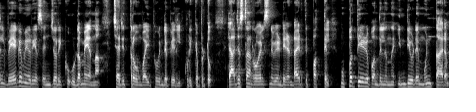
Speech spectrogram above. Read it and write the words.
ഇന്ത്യക്കാരിൽ വേഗമേറിയ സെഞ്ചുറിക്ക് ഉടമയെന്ന ചരിത്രവും വൈഭവിന്റെ പേരിൽ കുറിക്കപ്പെട്ടു. രാജസ്ഥാൻ റോയൽസിന് വേണ്ടി രണ്ടായിരത്തി പത്തിൽ മുപ്പത്തിയേഴ് പന്തിൽ നിന്ന് ഇന്ത്യയുടെ മുൻ താരം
